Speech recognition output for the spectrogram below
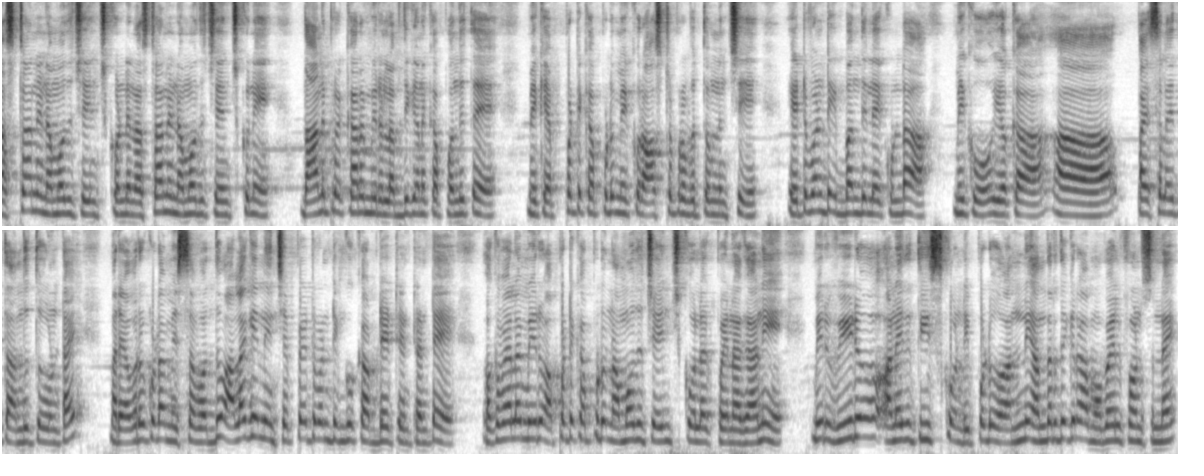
నష్టాన్ని నమోదు చేయించుకోండి నష్టాన్ని నమోదు చేయించుకుని దాని ప్రకారం మీరు లబ్ధి కనుక పొందితే మీకు ఎప్పటికప్పుడు మీకు రాష్ట్ర ప్రభుత్వం నుంచి ఎటువంటి ఇబ్బంది లేకుండా మీకు ఈ యొక్క పైసలు అయితే అందుతూ ఉంటాయి. మరి ఎవరు కూడా మిస్ అవ్వద్దు. అలాగే నేను చెప్పేటువంటి ఇంకొక అప్డేట్ ఏంటంటే ఒకవేళ మీరు అప్పటికప్పుడు నమోదు చేయించుకోలేకపోయినా కానీ మీరు వీడియో అనేది తీసుకోండి. ఇప్పుడు అన్ని అందరి దగ్గర మొబైల్ ఫోన్స్ ఉన్నాయి.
